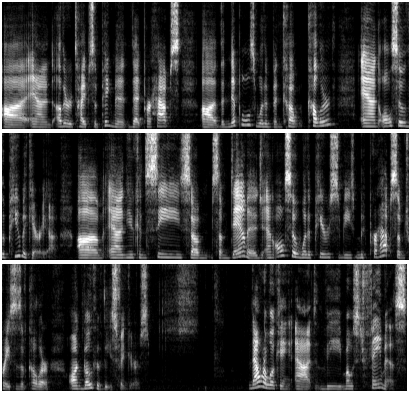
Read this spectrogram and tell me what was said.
uh, and other types of pigment that perhaps uh, the nipples would have been co colored and also the pubic area. Um, and you can see some some damage and also what appears to be perhaps some traces of color on both of these figures. Now we're looking at the most famous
